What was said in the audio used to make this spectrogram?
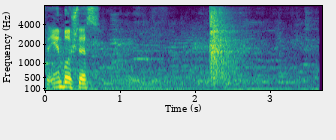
to ambush this.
